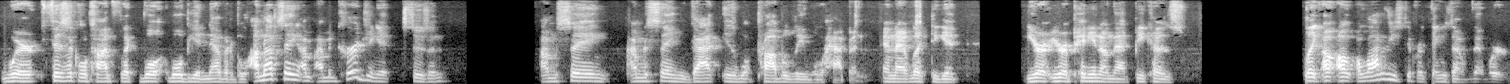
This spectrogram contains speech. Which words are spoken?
where physical conflict will will be inevitable. I'm not saying I'm, I'm encouraging it, Susan. I'm saying I'm just saying that is what probably will happen, and I'd like to get your your opinion on that because like a, a lot of these different things that that were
